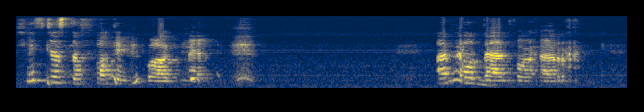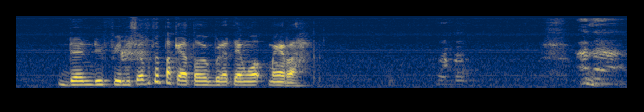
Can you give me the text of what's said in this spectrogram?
she's just a fucking bug man I feel bad for her Dan di finish off tuh pakai atomic breath yang merah. ada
